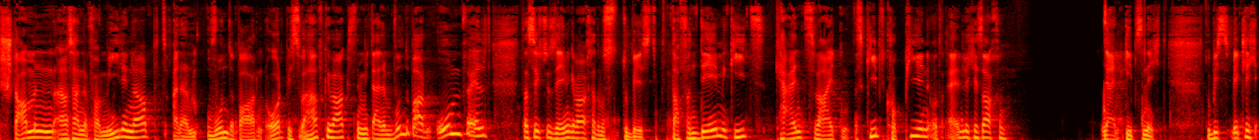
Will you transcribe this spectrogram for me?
stammen aus einer Familie ab, an einem wunderbaren Ort, bist du aufgewachsen, mit einem wunderbaren Umfeld, das sich zu dem gemacht hat, was du bist. Da von dem gibt es keinen zweiten. Es gibt Kopien oder ähnliche Sachen. Nein, gibt es nicht. Du bist wirklich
